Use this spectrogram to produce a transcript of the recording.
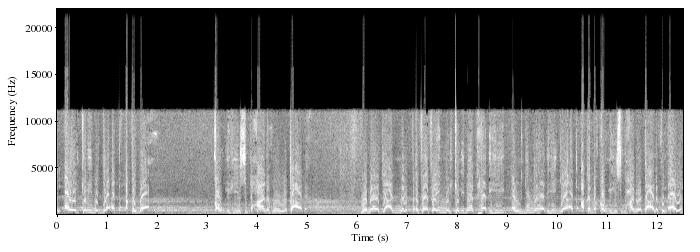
الآية الكريمة جاءت عقب قوله سبحانه وتعالى وما جعلنا فإن الكلمات هذه أو الجملة هذه جاءت عقب قوله سبحانه وتعالى في الآية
